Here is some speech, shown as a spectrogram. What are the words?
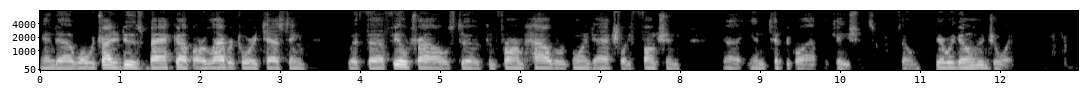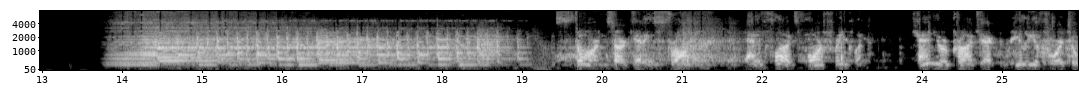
And uh, what we try to do is back up our laboratory testing with uh, field trials to confirm how they're going to actually function uh, in typical applications. So here we go and enjoy. Storms are getting stronger and floods more frequent. Can your project really afford to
